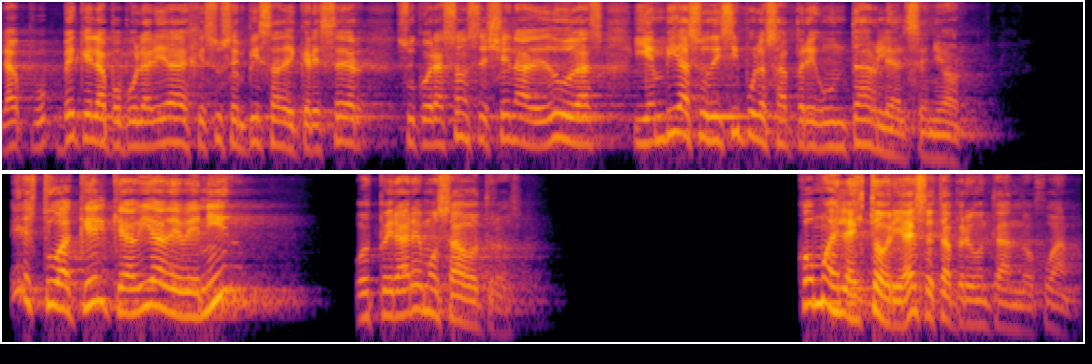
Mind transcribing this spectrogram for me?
ve que la popularidad de Jesús empieza a decrecer, su corazón se llena de dudas y envía a sus discípulos a preguntarle al Señor, ¿eres tú aquel que había de venir o esperaremos a otros? ¿Cómo es la historia? Eso está preguntando Juan.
